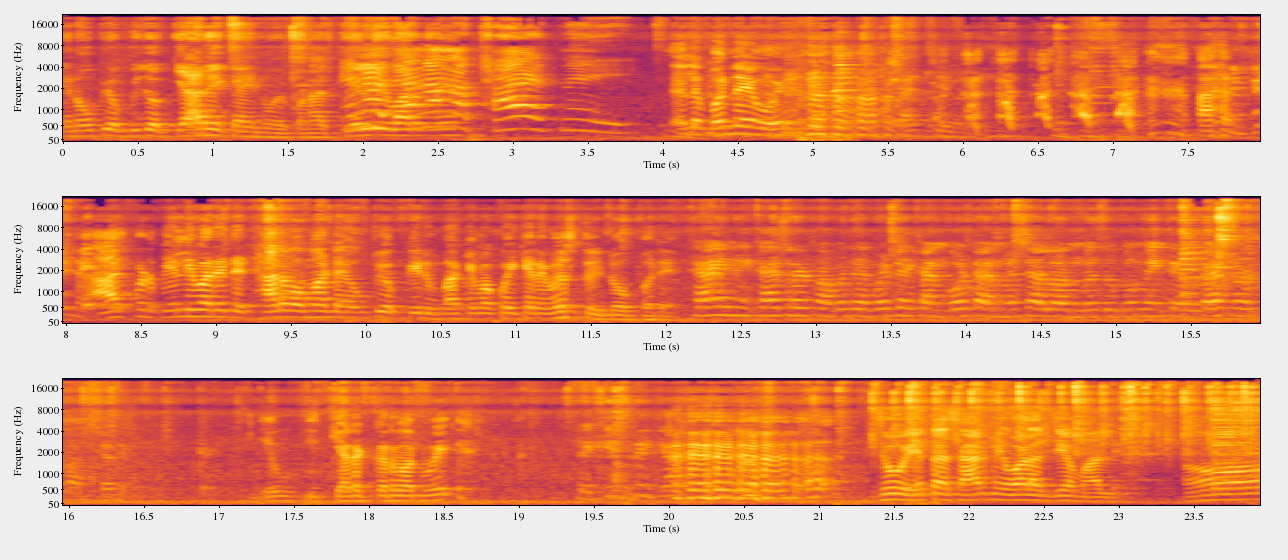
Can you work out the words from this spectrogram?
એનો ઉપયોગ બીજો ક્યારેય કાંઈ ન હોય પણ આજ પહેલી વાર એટલે બનાવ્યો હોય. આજ પણ પહેલી વાર એને ઠારવા માટે ઉપયોગ કર્યો. બાકીમાં કોઈ ક્યારે વસ્તુ ન ભરે. કાંઈ નહીં કાચરોટમાં બધા બટેકા ને ગોટા ને મસાલો ને બધું ગમે તે કાચરોટમાં જ કરે. એવું? એ ક્યારેક કરવાનું હોય? જો હેતા આર્મી વાળા જેમ હાલે. હા.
